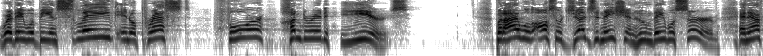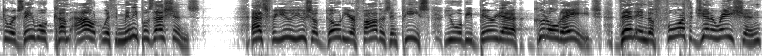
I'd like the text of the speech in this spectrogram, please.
where they will be enslaved and oppressed 400 years. But I will also judge the nation whom they will serve, and afterwards they will come out with many possessions. As for you, you shall go to your fathers in peace. You will be buried at a good old age. Then in the fourth generation,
